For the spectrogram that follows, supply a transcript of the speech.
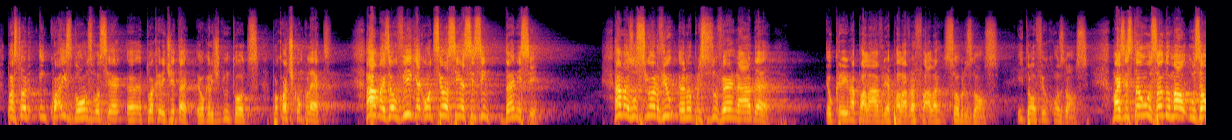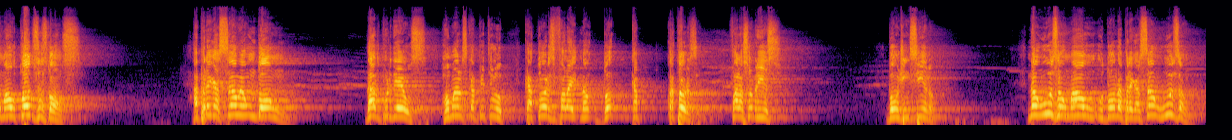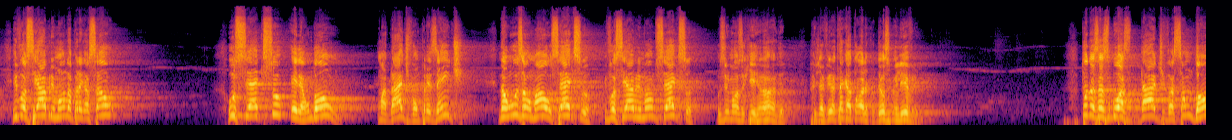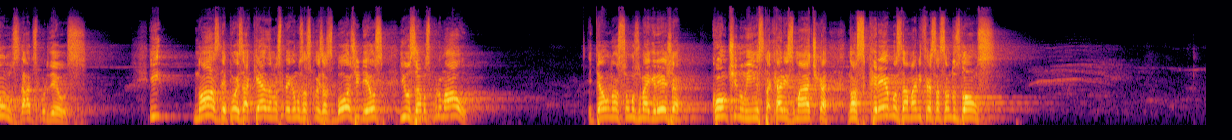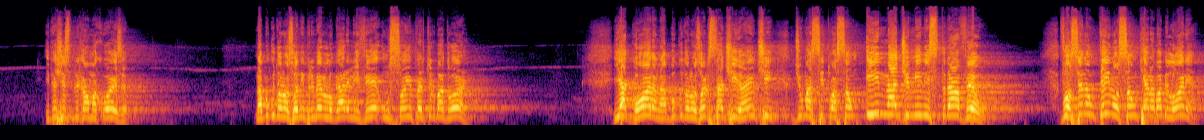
pastor, em quais dons você uh, tu acredita? Eu acredito em todos, pacote completo. Ah, mas eu vi que aconteceu assim, assim, sim. Dane-se. Ah, mas o senhor viu? Eu não preciso ver nada. Eu creio na palavra e a palavra fala sobre os dons. Então eu fico com os dons. Mas estão usando mal, usam mal todos os dons. A pregação é um dom dado por Deus. Romanos capítulo 14 fala não, do, cap, 14 fala sobre isso. Dom de ensino. Não usam mal o dom da pregação? Usam. E você abre mão da pregação? O sexo, ele é um dom, uma dádiva, um presente. Não usam mal o sexo e você abre mão do sexo? Os irmãos aqui, já viram até católico, Deus me livre. Todas as boas dádivas são dons dados por Deus. E nós, depois da queda, nós pegamos as coisas boas de Deus e usamos para o mal. Então, nós somos uma igreja continuista, carismática, nós cremos na manifestação dos dons. E deixa eu explicar uma coisa. Nabucodonosor, em primeiro lugar, ele vê um sonho perturbador. E agora, Nabucodonosor está diante de uma situação inadministrável. Você não tem noção que era a Babilônia.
